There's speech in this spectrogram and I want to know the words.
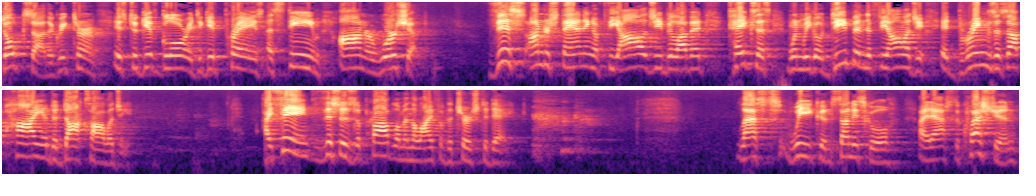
doxa, the Greek term, is to give glory, to give praise, esteem, honor, worship. This understanding of theology, beloved, takes us, when we go deep into theology, it brings us up high into doxology. I think this is the problem in the life of the church today. Last week in Sunday school, I had asked the question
